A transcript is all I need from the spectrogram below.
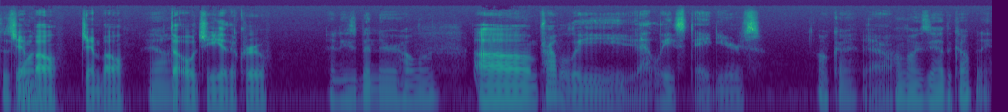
Just one? Jimbo, Jimbo, Yeah. the OG of the crew. and he's been there how long? Um, probably at least eight years. Okay. Yeah. How long has he had the company?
